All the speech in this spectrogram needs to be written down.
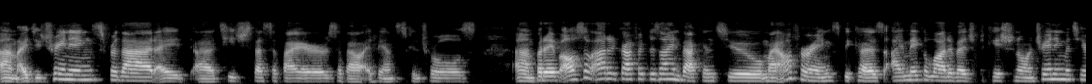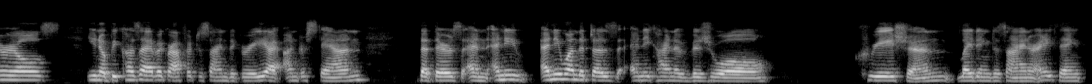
um, I do trainings for that. I uh, teach specifiers about advanced controls. Um, but I've also added graphic design back into my offerings because I make a lot of educational and training materials you know because i have a graphic design degree i understand that there's and any anyone that does any kind of visual creation, lighting design, or anything,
